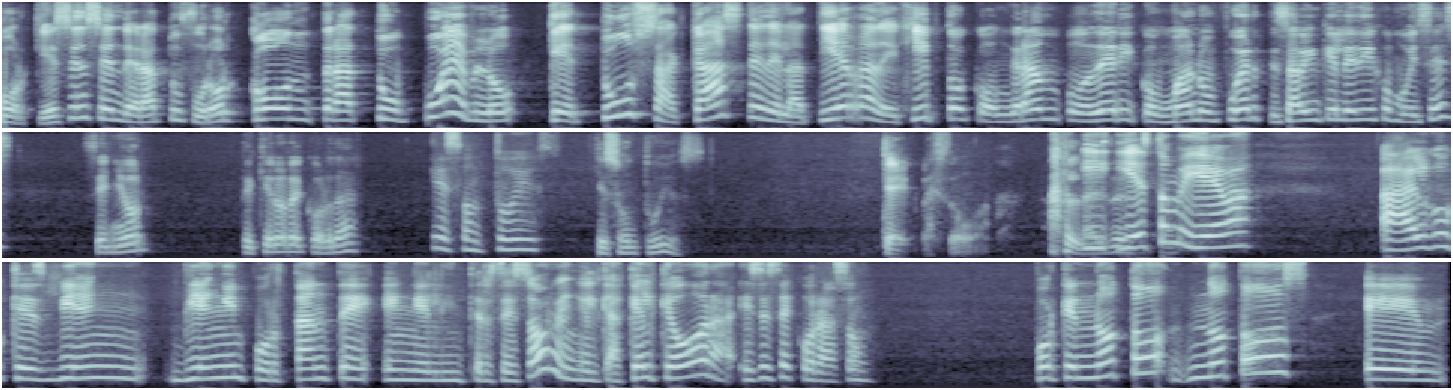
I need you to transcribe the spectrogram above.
¿por qué se encenderá tu furor contra tu pueblo que tú sacaste de la tierra de Egipto con gran poder y con mano fuerte? ¿Saben qué le dijo Moisés? Señor, te quiero recordar Que son tuyos. que son tuyos. ¿Qué? Eso va. Y, y esto me lleva a algo que es bien, bien importante en el intercesor, en el que aquel que ora, es ese corazón. Porque no, to- no todos eh,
